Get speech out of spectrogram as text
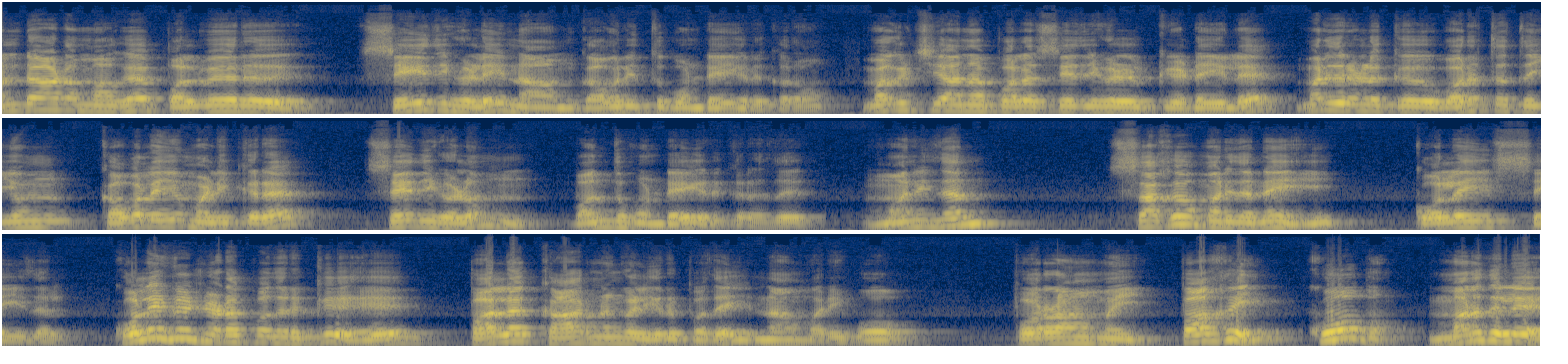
அன்றாடமாக பல்வேறு செய்திகளை நாம் கவனித்து கொண்டே இருக்கிறோம். மகிழ்ச்சியான பல செய்திகளுக்கு இடையில மனிதர்களுக்கு வருத்தத்தையும் கவலையும் அளிக்கிற செய்திகளும் வந்து கொண்டே இருக்கிறது. மனிதன் சக மனிதனை கொலை செய்தல். கொலைகள் நடப்பதற்கு பல காரணங்கள் இருப்பதை நாம் அறிவோம். பொறாமை பகை கோபம் மனதிலே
